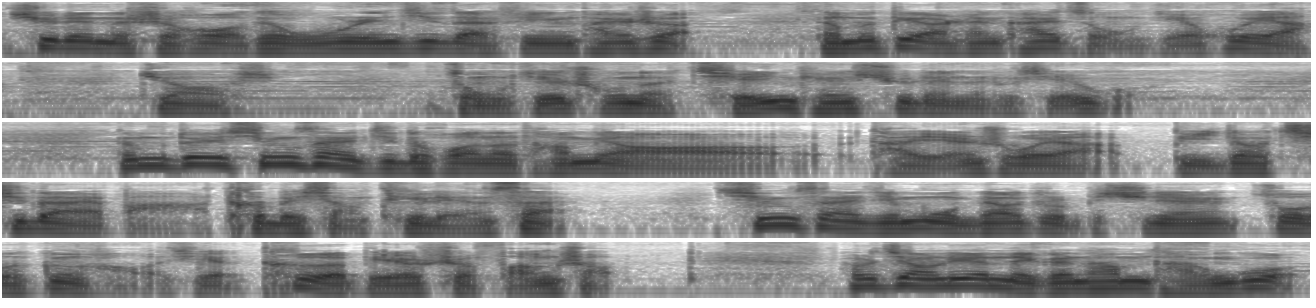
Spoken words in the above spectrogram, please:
训练的时候对无人机在飞行拍摄，那么第二天开总结会啊，就要总结出呢前一天训练的这个结果。那么对于新赛季的话呢，唐淼坦言说呀，比较期待吧，特别想踢联赛。新赛季目标就是比去年做的更好一些，特别是防守。他说教练呢跟他们谈过，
